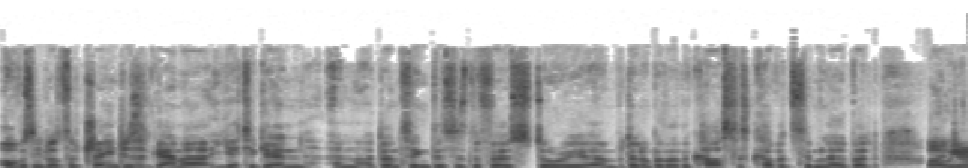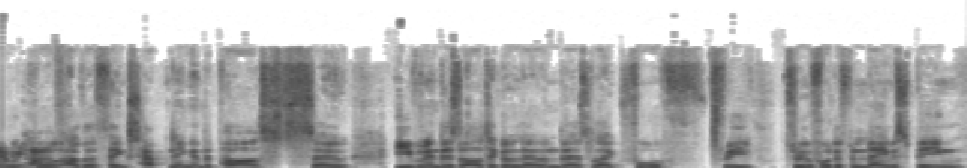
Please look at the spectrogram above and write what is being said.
obviously lots of changes at GAMA yet again, and I don't think this is the first story. Um, I don't know whether the cast has covered similar, but oh, I do yeah, recall other things happening in the past. So even in this article alone, there's like four, three, three or four different names being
